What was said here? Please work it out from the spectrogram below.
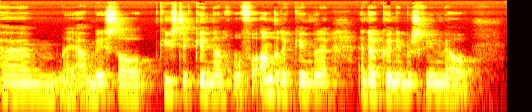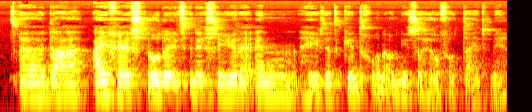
um, nou ja, meestal kiest de kind dan gewoon voor andere kinderen. En dan kun je misschien wel uh, daar eigen speeldates initiëren. En heeft het kind gewoon ook niet zo heel veel tijd meer.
